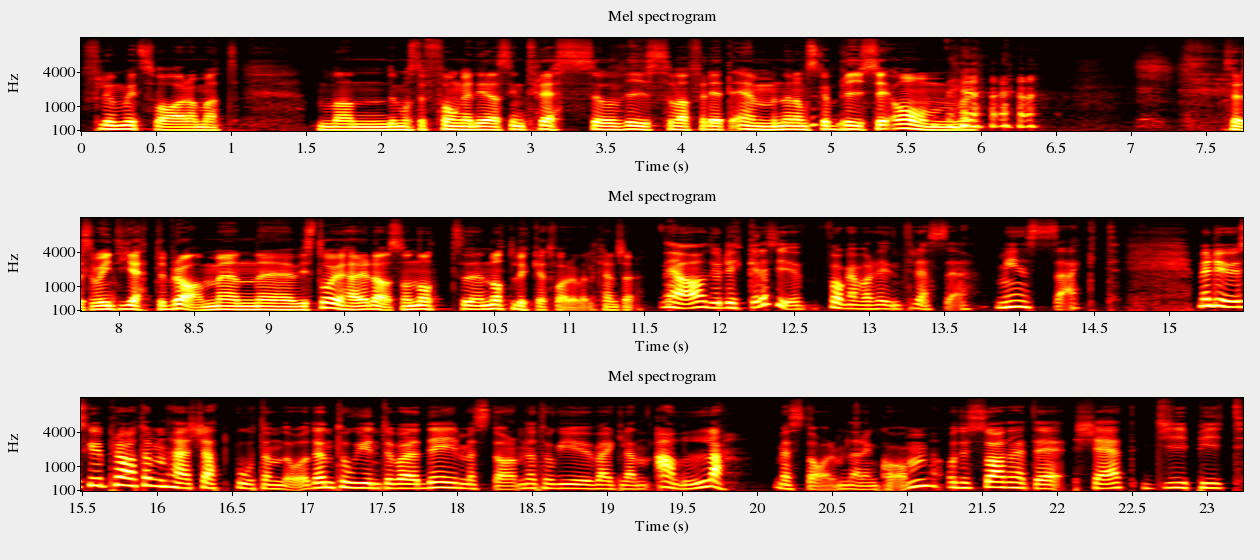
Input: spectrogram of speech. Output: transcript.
flummigt svar om att man, du måste fånga deras intresse och visa varför det är ett ämne de ska bry sig om. Så det var inte jättebra, men eh, vi står ju här idag, så något, eh, något lyckat var det väl kanske. Ja, du lyckades ju fånga vårt intresse, minst sagt. Men du, ska vi prata om den här chattboten då? Den tog ju inte bara dig med storm, den tog ju verkligen alla med storm när den kom. Och du sa att den hette ChatGPT.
